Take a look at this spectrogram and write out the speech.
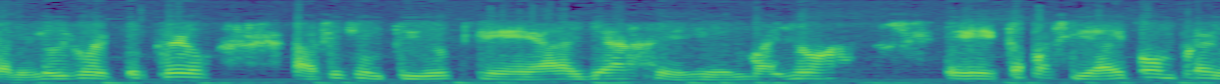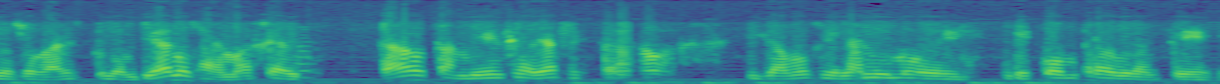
también lo dijo Héctor, creo, hace sentido que haya eh, mayor eh, capacidad de compra en los hogares colombianos. Además, se ha afectado, también se había afectado, digamos, el ánimo de, compra durante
